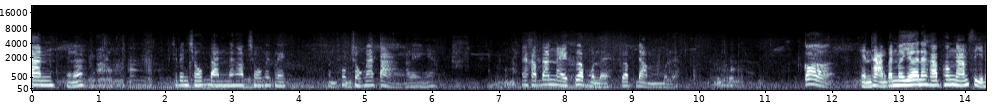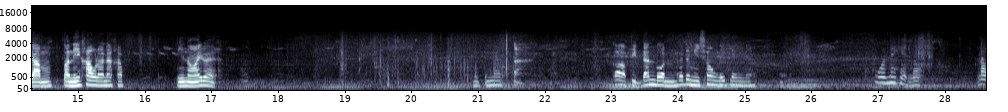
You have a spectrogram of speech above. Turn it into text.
ดันเห็นไหมอ่าจะเป็นโชคดันนะครับ โชคเล็กๆเหมือนพวกโชคหน้าต่างอะไรอย่างเงี้ยนะครับ ด้านในเคลือบหมดเลย เคลือบดำหมดเลย ก็เห็นถามกันมาเยอะนะครับ ห้องน้ำสีดำตอนนี้เข้าแล้วนะครับ มีน้อยด้วยมันเป็นหน้าต่างก็ปิดด้านบนก็จะมีช่องนิดนึงนะโอ้ยไม่เห็นหรอก เรา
